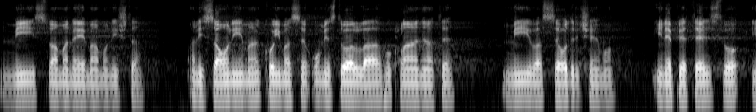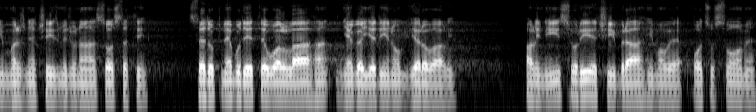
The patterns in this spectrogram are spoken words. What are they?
mi s vama nemamo ništa, ani sa onima kojima se umjesto Allahu klanjate, mi vas se odričemo i neprijateljstvo i mržnja će između nas ostati, sve dok ne budete u Allaha njega jedinog vjerovali. Ali nisu riječi Ibrahimove ocu svome,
